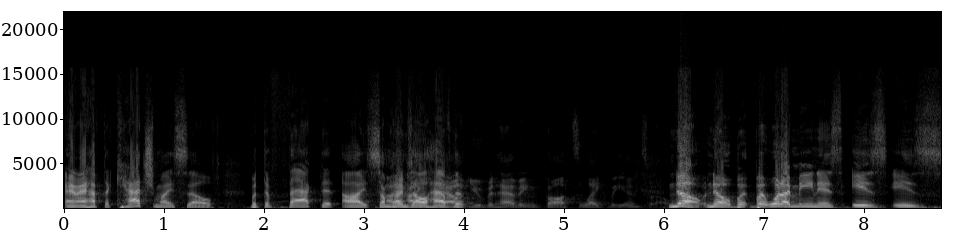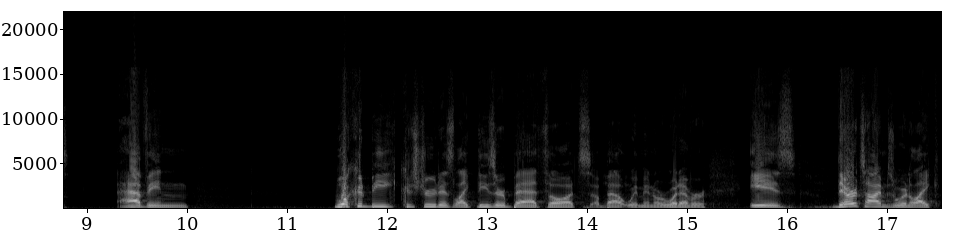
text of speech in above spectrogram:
and I have to catch myself. But the fact that I sometimes I, will I have doubt the you've been having thoughts like the incel. no, no, but but what I mean is is is having what could be construed as like these are bad thoughts about mm-hmm. women or whatever is there are times where like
